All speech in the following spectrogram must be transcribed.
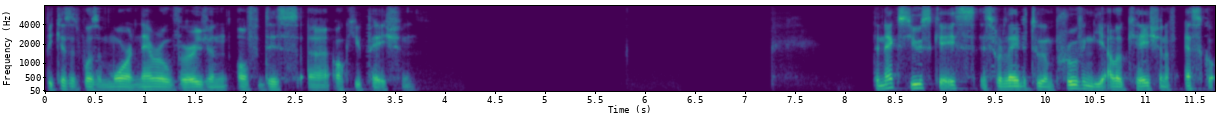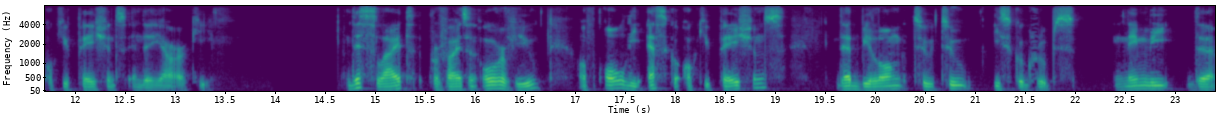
because it was a more narrow version of this uh, occupation. The next use case is related to improving the allocation of ESCO occupations in the hierarchy. This slide provides an overview of all the ESCO occupations that belong to two ESCO groups, namely the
